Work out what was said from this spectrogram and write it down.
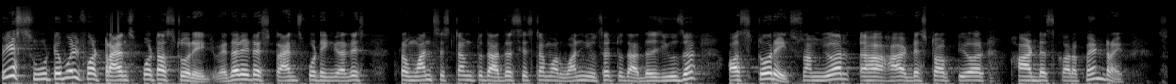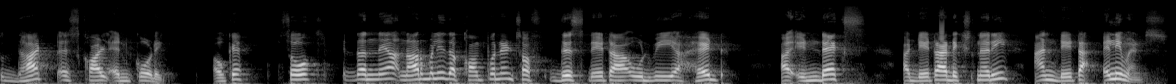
which is suitable for transport or storage whether it is transporting that is from one system to the other system or one user to the other user or storage from your uh, hard desktop to your hard disk or a pen drive. So, that is called encoding okay. So, the normally the components of this data would be a head, a index, a data dictionary and data elements.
